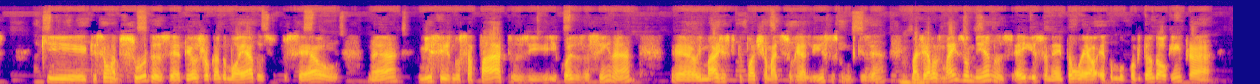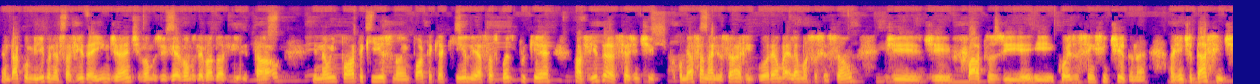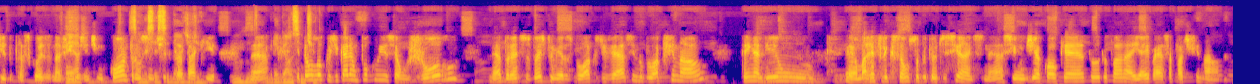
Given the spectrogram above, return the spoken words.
que, que são absurdas, é Deus jogando moedas do céu, né? mísseis nos sapatos e, e coisas assim, né? É, imagens que tu pode chamar de surrealistas, como tu quiser, uhum. mas elas mais ou menos é isso, né? Então é, é como convidando alguém para andar comigo nessa vida aí em diante, vamos viver, vamos levando a vida e tal. E não importa que isso, não importa que aquilo e essas coisas, porque a vida, se a gente começa a analisar a rigor, é uma, ela é uma sucessão de, de fatos e, e coisas sem sentido, né? A gente dá sentido para as coisas na vida, é. a gente encontra um sentido para estar de, aqui, uhum, né? Um então, sentido. Loucos de Cara é um pouco isso, é um jorro, né? Durante os dois primeiros blocos de verso e no bloco final tem ali um, é, uma reflexão sobre o que eu disse antes, né? Se um dia qualquer tudo parar, e aí vai essa parte final. Né?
